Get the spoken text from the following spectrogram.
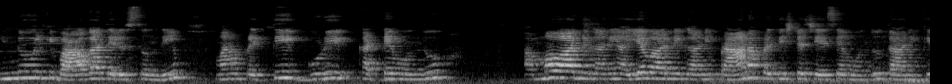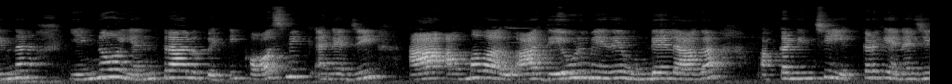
హిందువులకి బాగా తెలుస్తుంది. మనం ప్రతి గుడి కట్టే ముందు అమ్మవారిని కానీ అయ్యవారిని కానీ ప్రాణ ప్రతిష్ఠ చేసే ముందు దాని కింద ఎన్నో యంత్రాలు పెట్టి కాస్మిక్ ఎనర్జీ ఆ అమ్మవారు ఆ దేవుడి మీదే ఉండేలాగా అక్కడి నుంచి ఎక్కడికి ఎనర్జీ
